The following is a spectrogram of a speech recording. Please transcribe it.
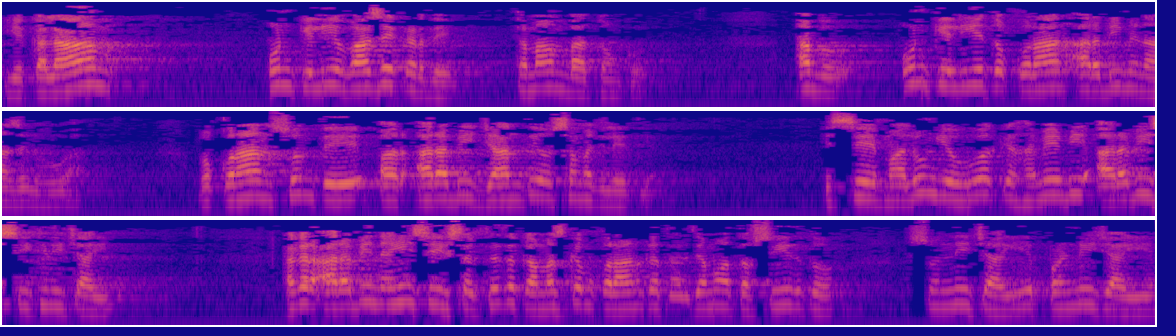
یہ کلام ان کے لیے واضح کر دے تمام باتوں کو۔ اب ان کے لیے تو قرآن عربی میں نازل ہوا۔ وہ قرآن سنتے اور عربی جانتے اور سمجھ لیتے۔ اس سے معلوم یہ ہوا کہ ہمیں بھی عربی سیکھنی چاہیے۔ اگر عربی نہیں سیکھ سکتے تو کم از کم قرآن کا ترجمہ اور تفسیر تو سننی چاہیے، پڑھنی چاہیے۔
